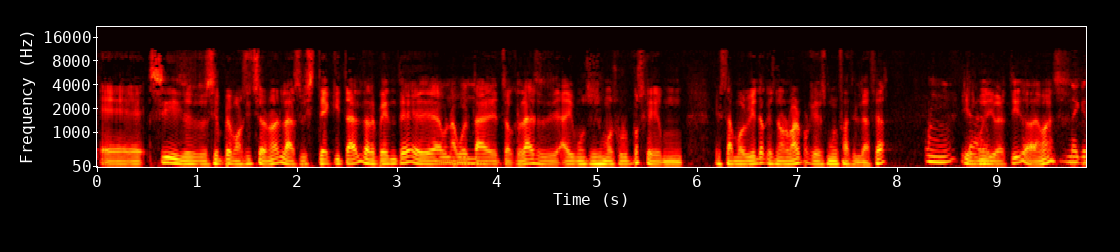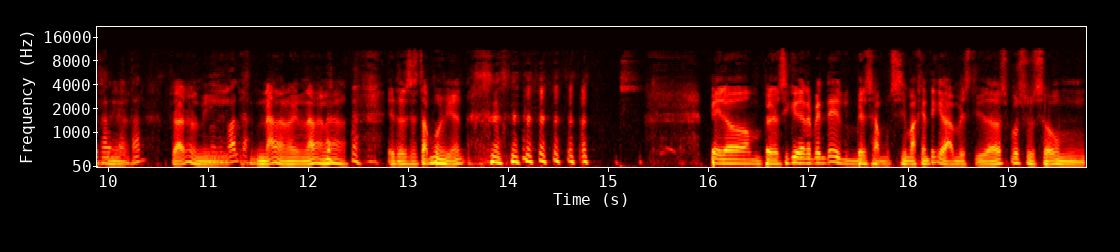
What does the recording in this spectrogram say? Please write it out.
eh, sí, siempre hemos dicho, ¿no? Las Bistec y tal, de repente, eh, a una vuelta de Electroclass, eh, hay muchísimos grupos que mm, están volviendo, que es normal porque es muy fácil de hacer. Y es muy divertido, además. No hay que saber cantar. Claro, ni No hace falta. nada, no hay nada, nada. Entonces está muy bien. pero, pero sí que de repente ves a muchísima gente que van vestidos, pues son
